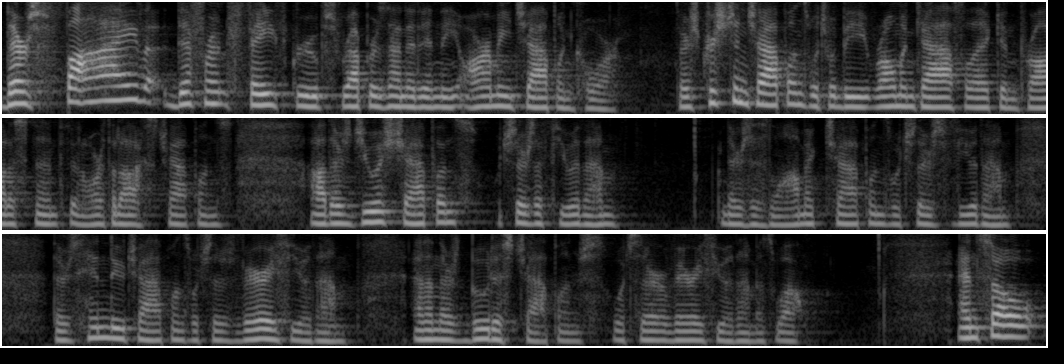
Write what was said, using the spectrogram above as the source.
there's five different faith groups represented in the Army Chaplain Corps. There's Christian chaplains, which would be Roman Catholic and Protestant and Orthodox chaplains. Uh, there's Jewish chaplains, which there's a few of them. There's Islamic chaplains, which there's a few of them. There's Hindu chaplains, which there's very few of them. And then there's Buddhist chaplains, which there are very few of them as well. And so,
